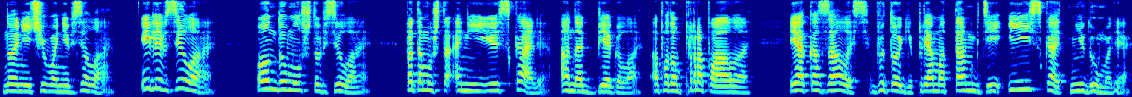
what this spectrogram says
Но ничего не взяла. Или взяла. Он думал, что взяла. Потому что они ее искали. Она бегала, а потом пропала. И оказалась в итоге прямо там, где и искать не думали.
